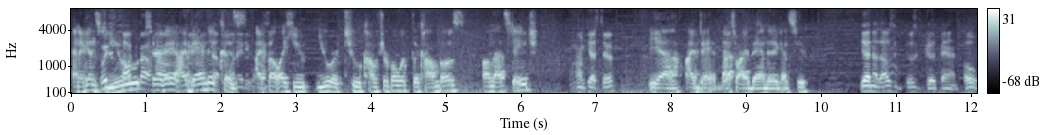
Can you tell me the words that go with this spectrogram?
And against Can we just talk you, about Sergey, I banned it because I felt like you you were too comfortable with the combos on that stage. On PS2. Yeah, I banned. That's why I banned it against you. Yeah, no, that was it was a good ban. Oh,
